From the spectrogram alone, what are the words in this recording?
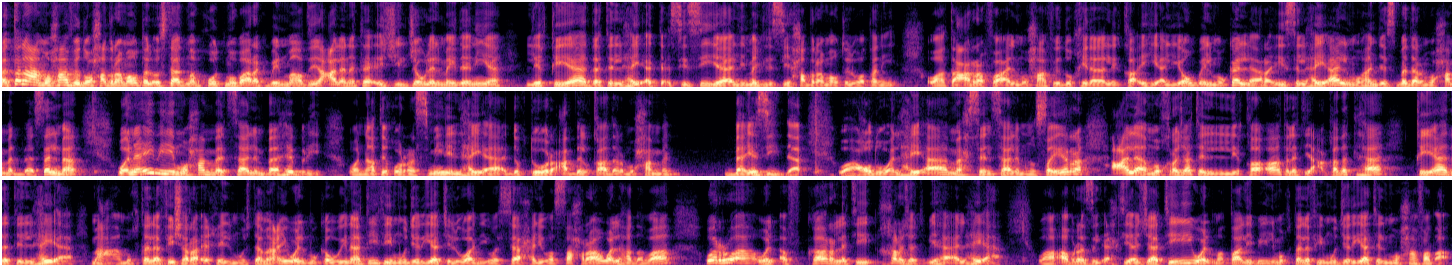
اطلع محافظ حضرموت الأستاذ مبخوت مبارك بن ماضي على نتائج الجولة الميدانية لقيادة الهيئة التأسيسية لمجلس حضرموت الوطني. وتعرف المحافظ خلال لقائه اليوم بالمكلا رئيس الهيئة المهندس بدر محمد باسلمة ونائبه محمد سالم باهبري والناطق الرسمي للهيئة الدكتور عبد القادر محمد. بايزيد وعضو الهيئة محسن سالم نصير على مخرجات اللقاءات التي عقدتها قيادة الهيئة مع مختلف شرائح المجتمع والمكونات في مديريات الوادي والساحل والصحراء والهضبة والرؤى والأفكار التي خرجت بها الهيئة وأبرز الاحتياجات والمطالب لمختلف مديريات المحافظة.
